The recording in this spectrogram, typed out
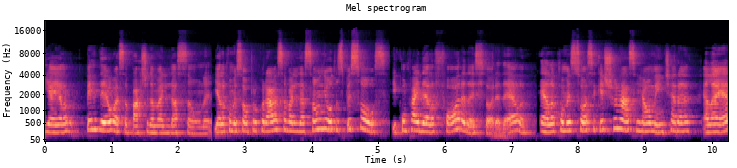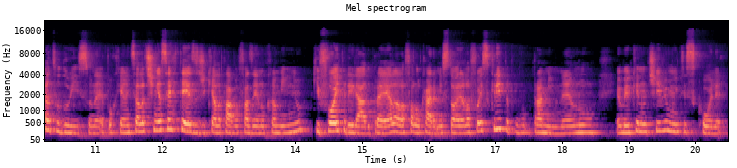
E aí ela perdeu essa parte da validação, né? E ela começou a procurar essa validação em outras pessoas. E com o pai dela fora da história dela, ela começou a se questionar se realmente era, ela era tudo isso, né? Porque antes ela tinha certeza de que ela estava fazendo o caminho que foi trilhado para ela. Ela falou: "Cara, minha história ela foi escrita para mim, né? Eu não eu meio que não tive muita escolha".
